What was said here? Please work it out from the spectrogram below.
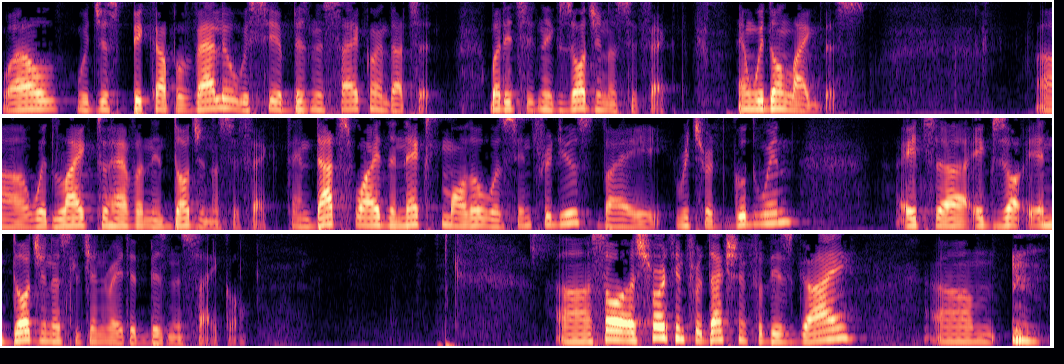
Well, we just pick up a value, we see a business cycle, and that's it. But it's an exogenous effect, and we don't like this. Uh, we'd like to have an endogenous effect. And that's why the next model was introduced by Richard Goodwin. It's an endogenously generated business cycle. Uh, so a short introduction for this guy. Um,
